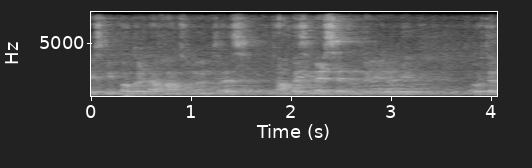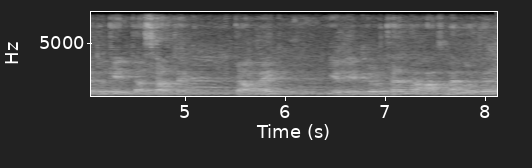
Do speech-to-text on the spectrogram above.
ես մի փոքր նախանձում եմ ձեզ, ընդհանրապես մեր սերունդը երևի, որտեղ դուք երիտասարդ եք, դառնեք եւ երկրորդը նախանձում եմ, որտեղ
